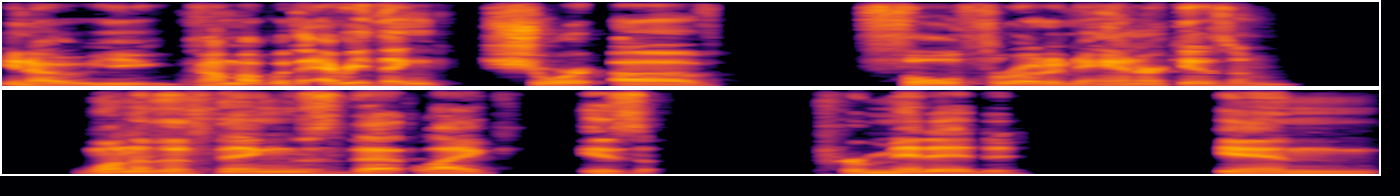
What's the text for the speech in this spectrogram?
you know you come up with everything short of full throated anarchism, one of the things that like is permitted in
